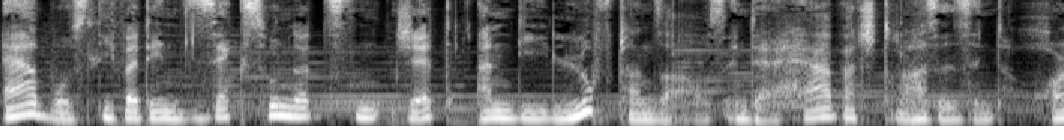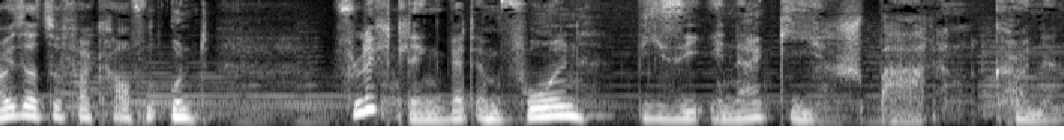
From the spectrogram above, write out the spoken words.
Airbus liefert den 600. Jet an die Lufthansa aus. In der Herbertstraße sind Häuser zu verkaufen und Flüchtlingen wird empfohlen, wie sie Energie sparen können.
